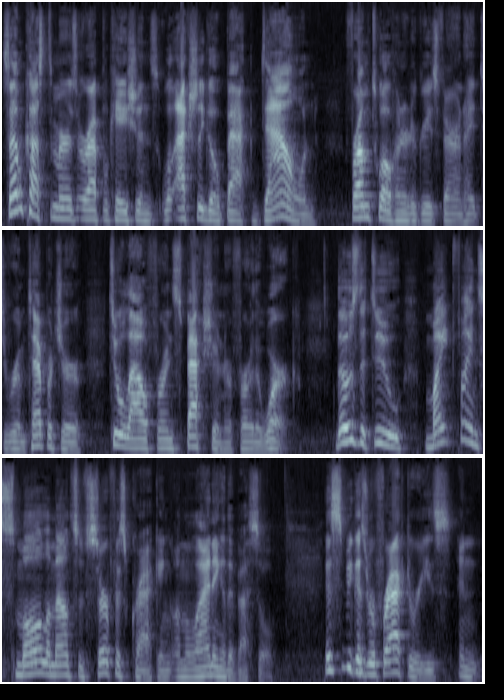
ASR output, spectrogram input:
Some customers or applications will actually go back down from 1200 degrees Fahrenheit to room temperature to allow for inspection or further work. Those that do might find small amounts of surface cracking on the lining of the vessel. This is because refractories, and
